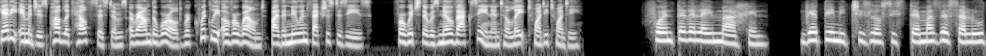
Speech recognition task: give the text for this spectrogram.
Getty Images public health systems around the world were quickly overwhelmed by the new infectious disease, for which there was no vaccine until late 2020. Fuente de la imagen. Getty Images Los sistemas de salud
